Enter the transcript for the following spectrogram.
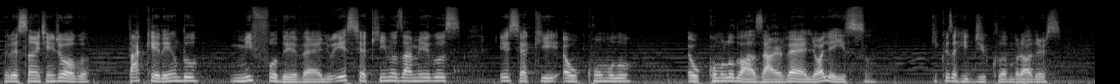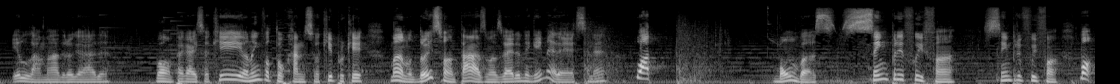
Interessante, hein, jogo? tá querendo me foder, velho. Esse aqui, meus amigos, esse aqui é o cúmulo, é o cúmulo do azar, velho. Olha isso. Que coisa ridícula, brothers. Pela madrugada. Bom, pegar isso aqui. Eu nem vou tocar nisso aqui porque, mano, dois fantasmas, velho, ninguém merece, né? What? Bombas. Sempre fui fã. Sempre fui fã. Bom,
